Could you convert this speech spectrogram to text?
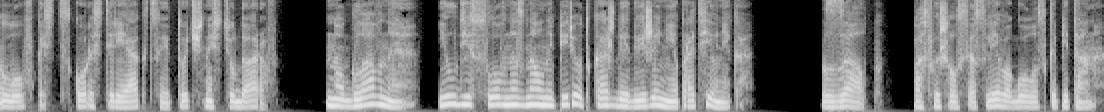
Ловкость, скорость реакции, точность ударов. Но главное, Илдис словно знал наперед каждое движение противника. «Залп!» — послышался слева голос капитана.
